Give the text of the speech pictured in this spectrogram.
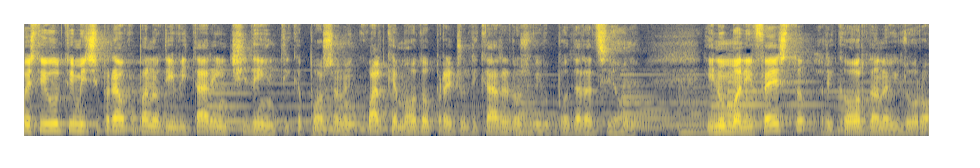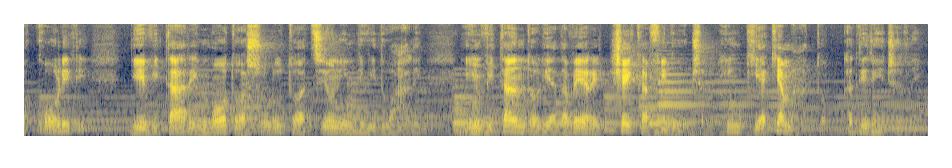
Questi ultimi si preoccupano di evitare incidenti che possano in qualche modo pregiudicare lo sviluppo dell'azione. In un manifesto ricordano ai loro accoliti di evitare in modo assoluto azioni individuali, invitandoli ad avere cieca fiducia in chi è chiamato a dirigerli.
